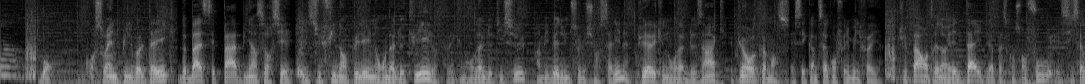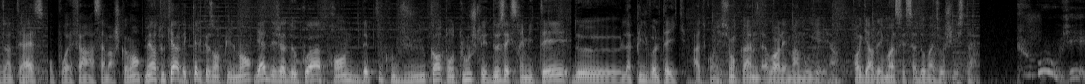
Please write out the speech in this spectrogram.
Bon, construire une pile voltaïque, de base, c'est pas bien sorcier. Il suffit d'empiler une rondelle de cuivre avec une rondelle de tissu, imbibée d'une solution saline, puis avec une rondelle de zinc, et puis on recommence. Et c'est comme ça qu'on fait le millefeuille. Je vais pas rentrer dans les détails déjà parce qu'on s'en fout, et si ça vous intéresse, on pourrait faire un ça marche comment. Mais en tout cas, avec quelques empilements, il y a déjà de quoi prendre des petits coups de jus quand on touche les deux extrémités de la pile voltaïque. À condition quand même d'avoir les mains mouillées. hein. Regardez-moi ces sadomasochistes.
